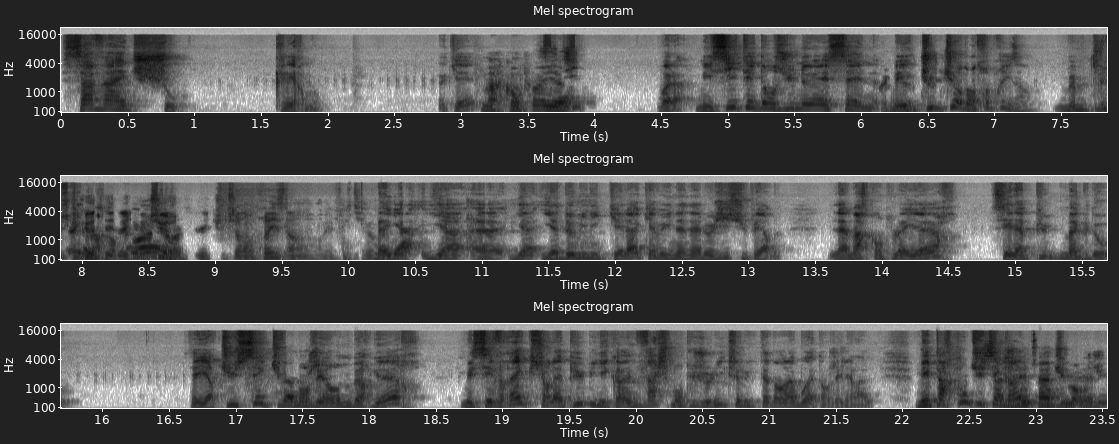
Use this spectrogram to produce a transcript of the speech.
ça va être chaud, clairement. OK? Marque employeur. Voilà. Mais si tu es dans une ESN, mais culture d'entreprise, hein, même plus que, que c'est de culture, c'est culture d'entreprise, hein, effectivement. Il y, a, y, a, Dominique qui est là qui avait une analogie superbe. La marque employeur, c'est la pub McDo. C'est-à-dire, tu sais que tu vas manger un hamburger, mais c'est vrai que sur la pub, il est quand même vachement plus joli que celui que tu as dans la boîte en général. Mais par contre, tu sais quand même ce que tu manges.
